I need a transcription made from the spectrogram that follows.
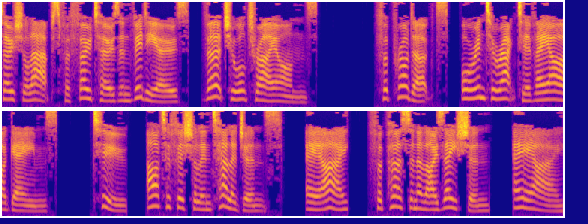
social apps for photos and videos, virtual try-ons for products, or interactive AR games. 2. Artificial intelligence. AI. For personalization. AI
